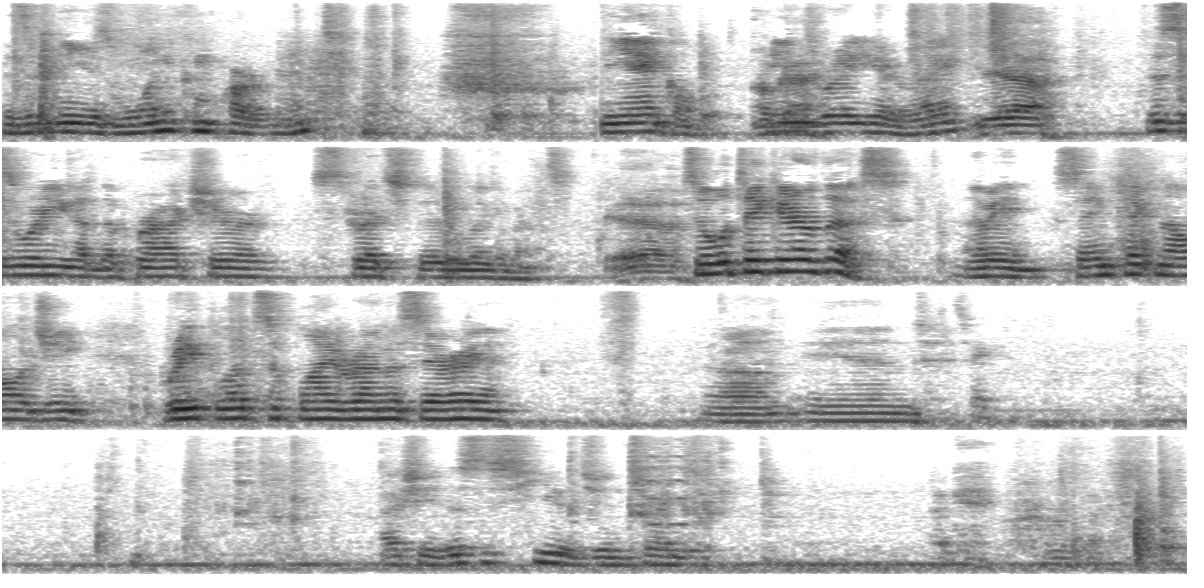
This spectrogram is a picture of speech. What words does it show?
the knee is one compartment. The ankle, Okay. right here, right? Yeah. This is where you got the fracture, stretch the ligaments. Yeah. So we'll take care of this. I mean, same technology, great blood supply around this area, um, and actually, this is huge in terms of. Okay, perfect.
